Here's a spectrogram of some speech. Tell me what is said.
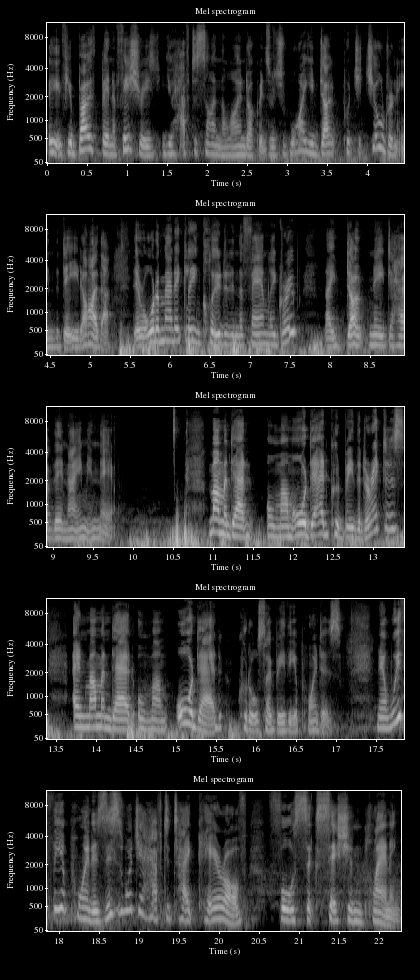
if you're both beneficiaries you have to sign the loan documents which is why you don't put your children in the deed either they're automatically included in the family group they don't need to have their name in there Mum and dad, or mum or dad, could be the directors, and mum and dad, or mum or dad, could also be the appointers. Now, with the appointers, this is what you have to take care of for succession planning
